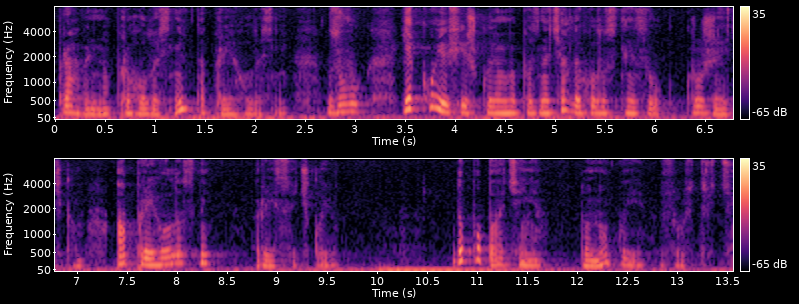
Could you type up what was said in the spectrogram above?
Правильно, про голосні та приголосні. Звук, якою фішкою ми позначали голосний звук кружечком, а приголосний рисочкою. До побачення, до нової зустрічі!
